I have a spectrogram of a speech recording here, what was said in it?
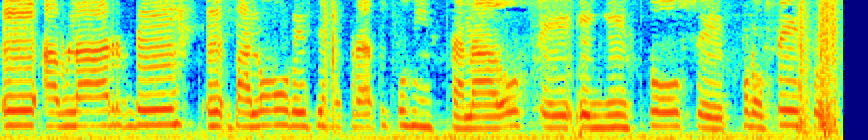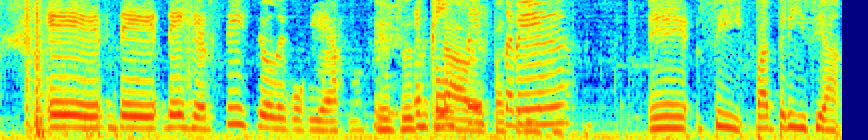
eh, a hablar de eh, valores democráticos instalados eh, en estos procesos de, de, ejercicio de gobierno. Eso es Entonces, clave, tres eh, sí, Patricia,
